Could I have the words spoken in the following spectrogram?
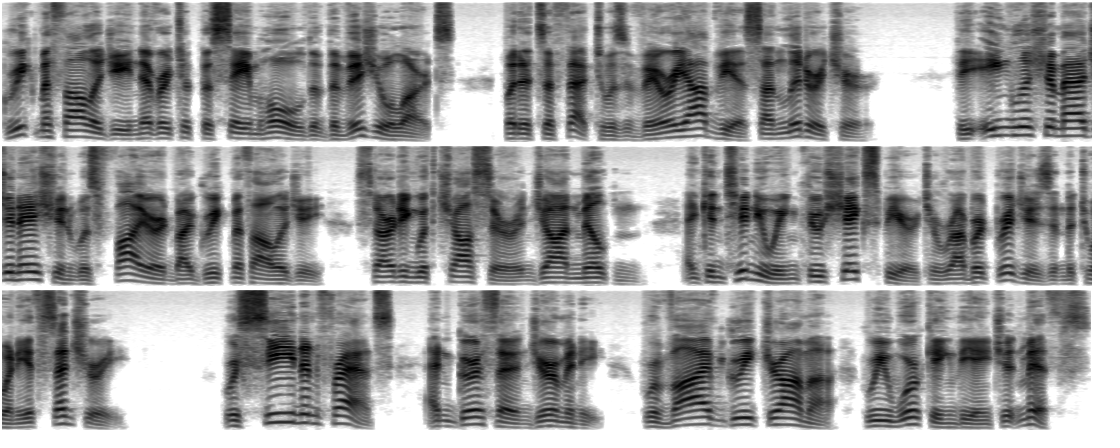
Greek mythology never took the same hold of the visual arts, but its effect was very obvious on literature. The English imagination was fired by Greek mythology, starting with Chaucer and John Milton, and continuing through Shakespeare to Robert Bridges in the 20th century. Racine in France and Goethe in Germany revived Greek drama, reworking the ancient myths.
